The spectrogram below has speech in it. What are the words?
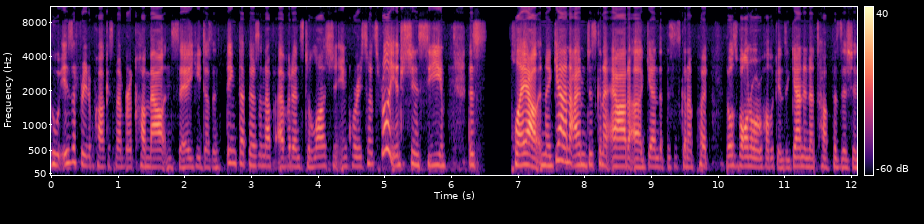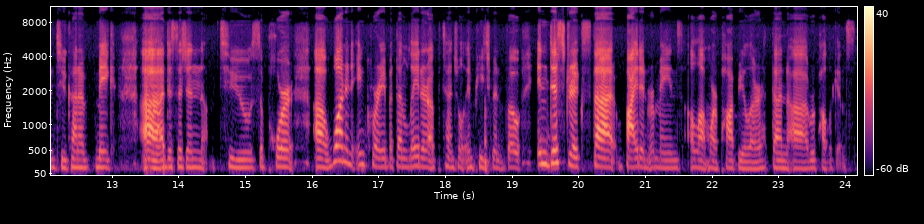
who is a Freedom Caucus member, come out and say he doesn't think that there's enough evidence to launch an inquiry. So it's really interesting to see this play out. And again, I'm just going to add uh, again that this is going to put those vulnerable Republicans again in a tough position to kind of make uh, a decision to support uh, one an inquiry, but then later a potential impeachment vote in districts that Biden remains a lot more popular than uh, Republicans.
